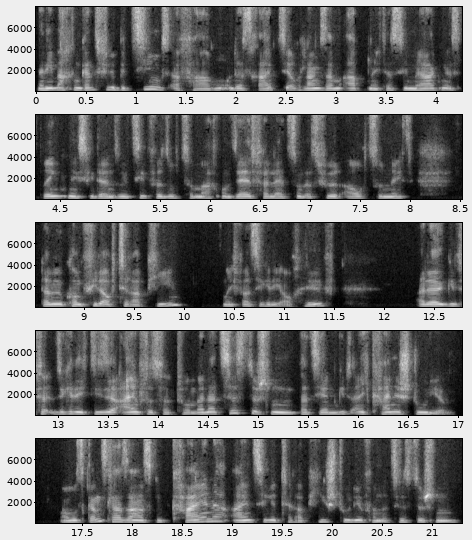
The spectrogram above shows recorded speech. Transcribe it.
na, die machen ganz viele Beziehungserfahrungen und das reibt sie auch langsam ab, nicht? dass sie merken, es bringt nichts, wieder einen Suizidversuch zu machen und Selbstverletzung, das führt auch zu nichts. Damit bekommen viele auch Therapie, was sicherlich auch hilft. Aber da gibt es sicherlich diese Einflussfaktoren. Bei narzisstischen Patienten gibt es eigentlich keine Studie. Man muss ganz klar sagen, es gibt keine einzige Therapiestudie von narzisstischen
